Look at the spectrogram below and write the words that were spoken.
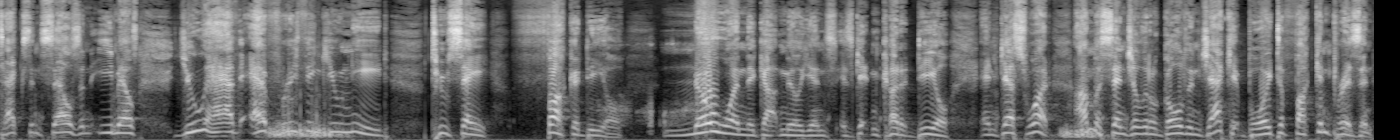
texts and cells and emails. You have everything you need to say fuck a deal. No one that got millions is getting cut a deal. And guess what? I'm gonna send your little golden jacket boy to fucking prison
